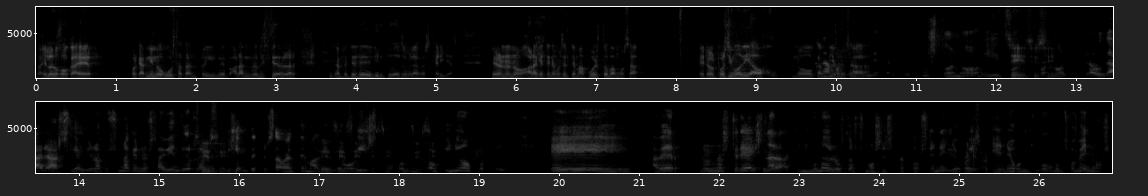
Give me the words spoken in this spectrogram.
Ahí lo dejo caer, porque a mí me gusta tanto irme, ahora me apetece, hablar, me apetece decir todo sobre las mascarillas, pero no, no, ahora que tenemos el tema puesto, vamos a... Pero el próximo día, ojo, no cambiemos a... Me parece justo, ¿no? Y por, no defraudar a si hay una persona que no está viendo y realmente le interesaba el tema del egoísmo o nuestra opinión, porque eh, a ver, no nos creáis nada, que ninguno de los dos somos expertos en ello, ¿eh? y en egoísmo mucho menos.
